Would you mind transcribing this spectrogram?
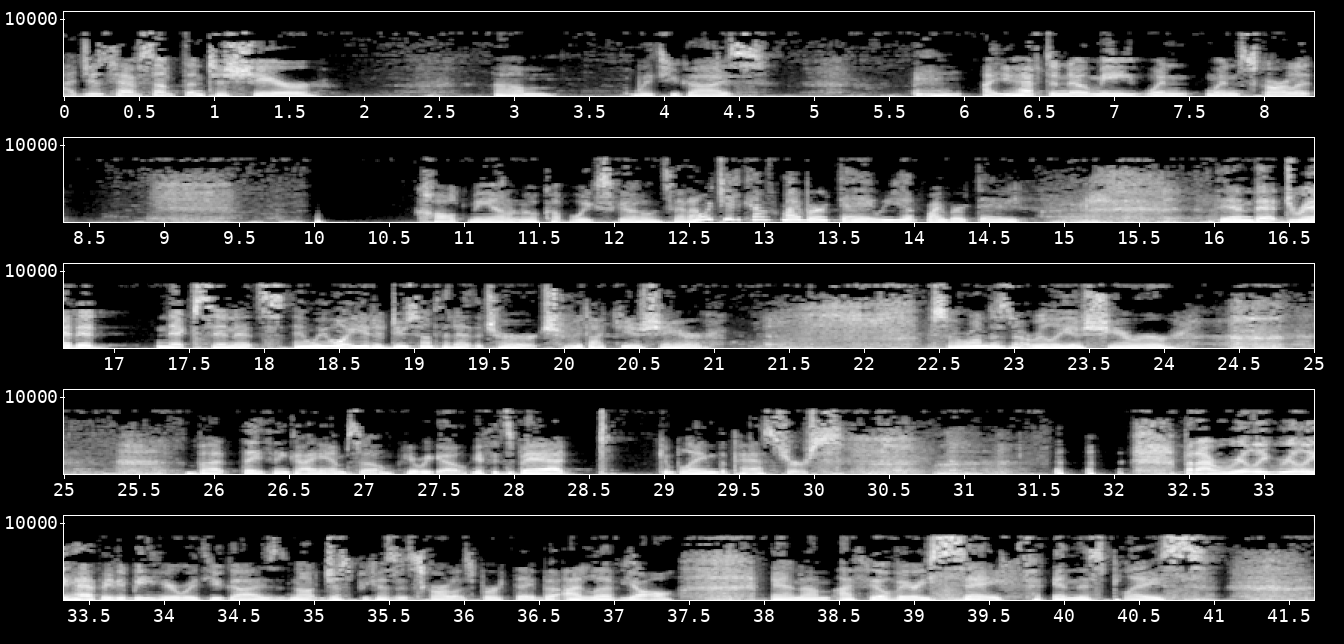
I just have something to share um, with you guys. Uh, you have to know me when when Scarlett called me. I don't know a couple weeks ago and said, "I want you to come for my birthday. Come for my birthday?" then that dreaded next sentence, and we want you to do something at the church. We'd like you to share. So Rhonda's not really a sharer, but they think I am. So here we go. If it's bad, can blame the pastors. but I'm really, really happy to be here with you guys, not just because it's Scarlett's birthday, but I love y'all. And, um, I feel very safe in this place.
